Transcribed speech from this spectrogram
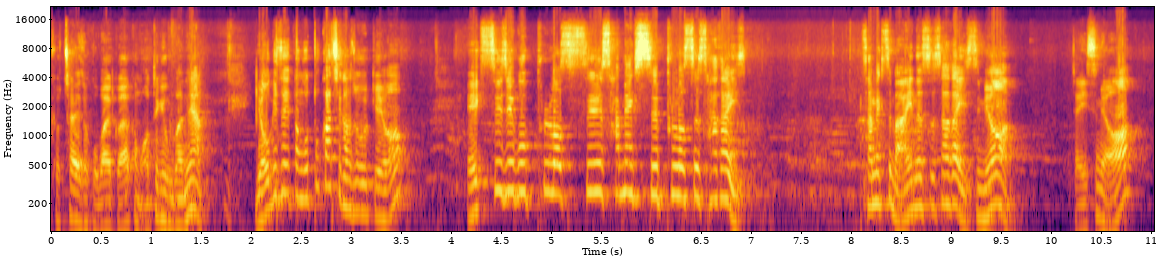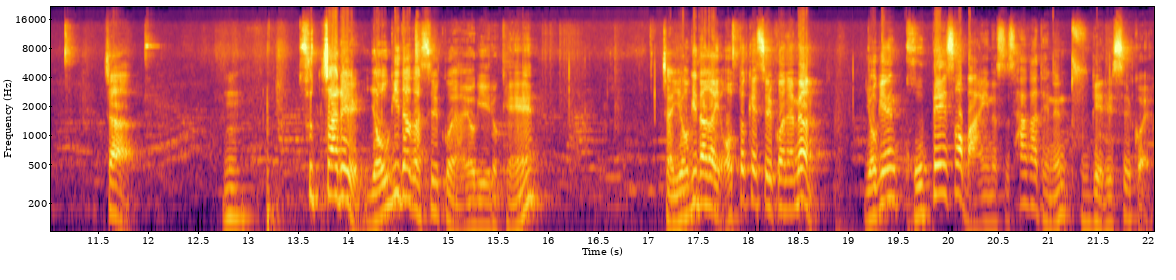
교차해서 곱할 거야? 그럼 어떻게 곱하냐? 여기서 했던 거 똑같이 가져올게요. X제곱 플러스 3x 플러스 4가 있 3x 마이너스 4가 있으면 자 있으면 자 음, 숫자를 여기다가 쓸 거야. 여기 이렇게. 자 여기다가 어떻게 쓸 거냐면 여기는 곱에서 마이너스 4가 되는 두 개를 쓸 거예요.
